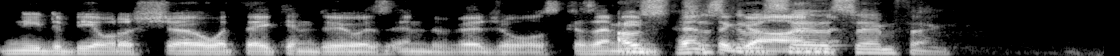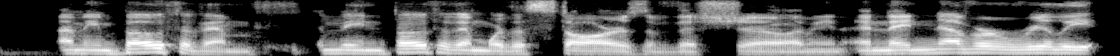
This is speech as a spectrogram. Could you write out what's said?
need to be able to show what they can do as individuals. Because I I mean, Pentagon just say the same thing. I mean, both of them. I mean, both of them were the stars of this show. I mean, and they never really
